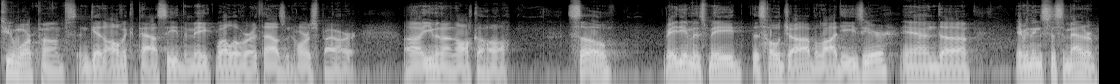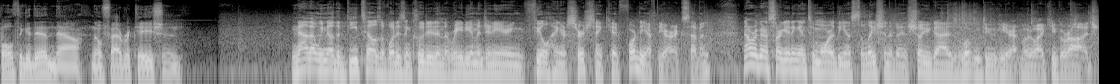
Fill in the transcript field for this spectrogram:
two more pumps and get all the capacity to make well over a thousand horsepower, uh, even on alcohol. So Radium has made this whole job a lot easier, and uh, everything's just a matter of bolting it in now. No fabrication. Now that we know the details of what is included in the Radium Engineering Fuel Hanger Surge Tank Kit for the FDRX7, now we're going to start getting into more of the installation of it and show you guys what we do here at Moto IQ Garage.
